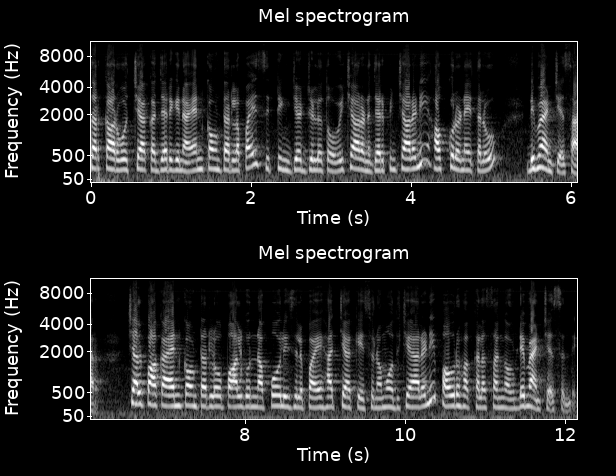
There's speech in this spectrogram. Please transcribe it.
సర్కారు వచ్చాక జరిగిన ఎన్కౌంటర్లపై సిట్టింగ్ జడ్జిలతో విచారణ జరిపించాలని హక్కుల నేతలు డిమాండ్ చేశారు. చల్పాక ఎన్కౌంటర్లో పాల్గొన్న పోలీసులపై హత్యా కేసు నమోదు చేయాలని పౌర హక్కుల సంఘం డిమాండ్ చేసింది.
